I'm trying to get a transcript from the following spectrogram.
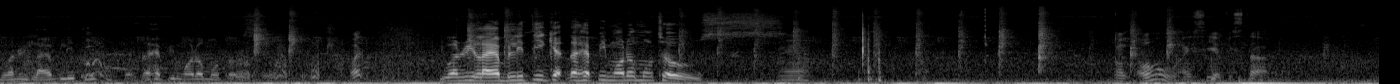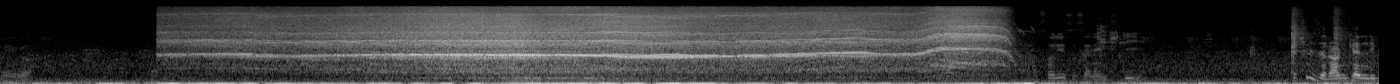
You want reliability? The Happymodel motors. What? You want reliability? Get the Happymodel motors. Yeah. Well, oh, I see a Vista. There you go. So this is an HD. Actually, it's a RunCam Link.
